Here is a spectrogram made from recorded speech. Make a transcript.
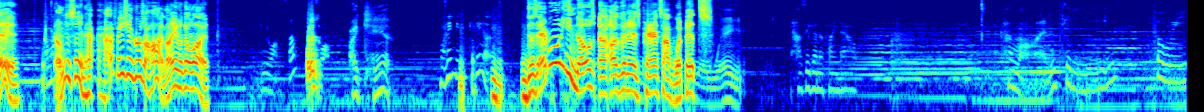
Hey, I'm just saying, half Asian girls are hot. Not even gonna lie. You want some? What is? I can't. What do you mean you can't? Does everyone he knows, uh, other than his parents, have whippets? Wait. How's he gonna find out? Come on, please. Please,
